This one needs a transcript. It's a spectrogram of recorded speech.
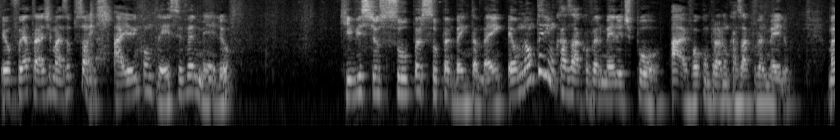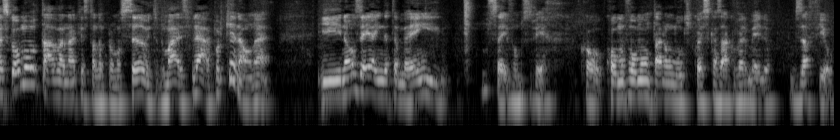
eu fui atrás de mais opções. Aí eu encontrei esse vermelho, que vestiu super, super bem também. Eu não teria um casaco vermelho, tipo, ah, eu vou comprar um casaco vermelho. Mas como eu tava na questão da promoção e tudo mais, falei, ah, por que não, né? E não usei ainda também não sei, vamos ver como vou montar um look com esse casaco vermelho. Desafio.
